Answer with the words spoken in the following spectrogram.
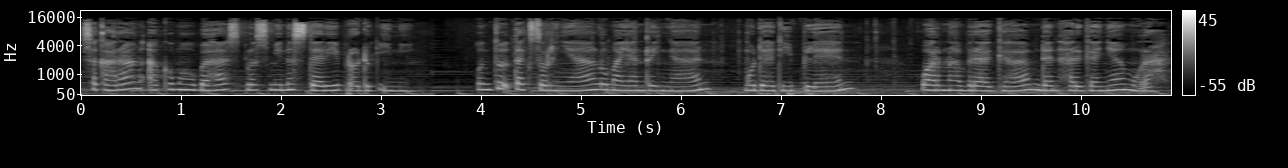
Sekarang aku mau bahas plus minus dari produk ini. Untuk teksturnya lumayan ringan, mudah di blend, warna beragam, dan harganya murah.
